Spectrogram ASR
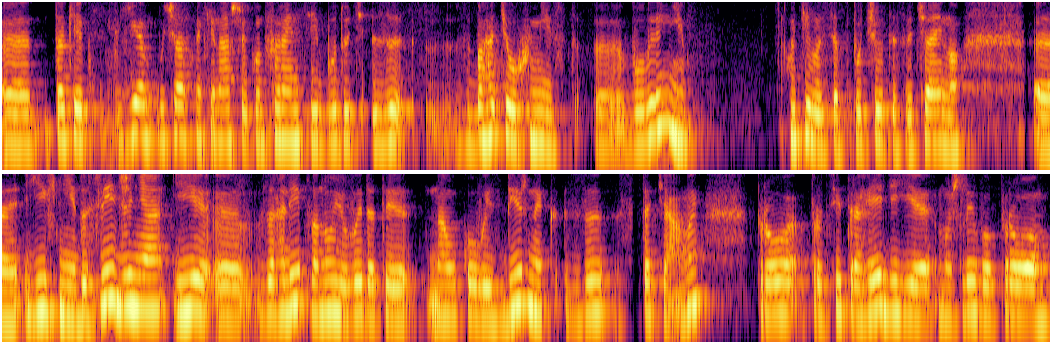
Е, Так як є учасники нашої конференції, будуть з, з багатьох міст е, Волині, хотілося б почути, звичайно, е, їхні дослідження, і взагалі планую видати науковий збірник з статтями про, про ці трагедії, можливо, про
